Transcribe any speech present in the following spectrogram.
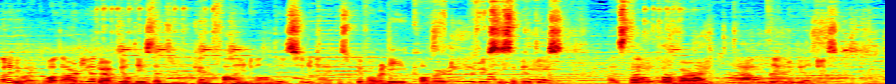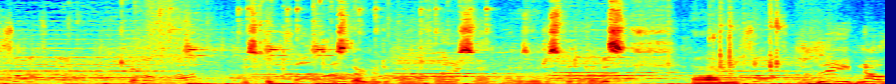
But anyway, what are the other abilities that you can find on this unit type? As we have already covered Crixus's abilities, let's now cover um, the end abilities. Well, Let's click. This they're going to find for us, so might as well just split it like this. Um, no!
